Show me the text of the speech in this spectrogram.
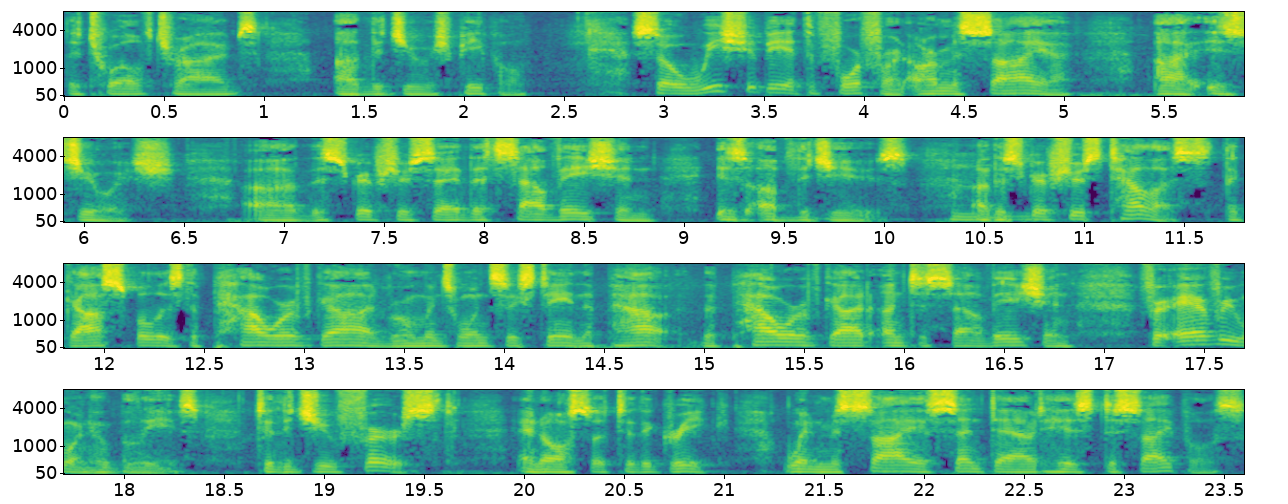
the 12 tribes of the Jewish people. So we should be at the forefront. Our Messiah uh, is Jewish. Uh, the scriptures say that salvation is of the Jews. Uh, the scriptures tell us the gospel is the power of God. Romans 1.16, the, pow- the power of God unto salvation for everyone who believes, to the Jew first and also to the Greek. When Messiah sent out his disciples,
